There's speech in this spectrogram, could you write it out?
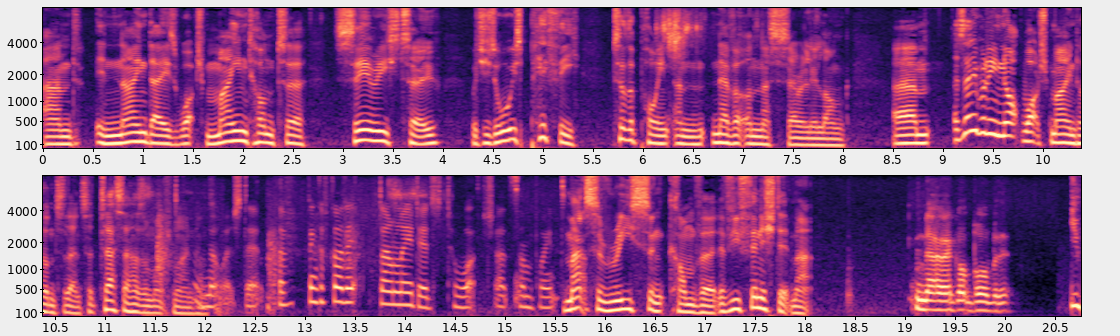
and in nine days watch Mindhunter Series 2, which is always pithy, to the point, and never unnecessarily long. Um, has anybody not watched Mindhunter then? So Tessa hasn't watched Mind. I've not watched it. I think I've got it downloaded to watch at some point. Matt's a recent convert. Have you finished it, Matt? No, I got bored with it. You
